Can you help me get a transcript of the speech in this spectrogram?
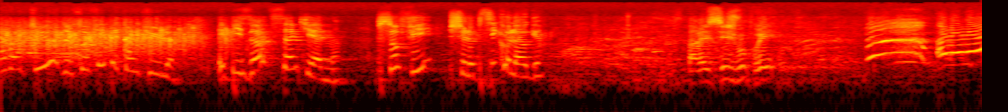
aventures de Sophie Pétoncule. Épisode 5e. Sophie chez le psychologue. Par ici, je vous prie. Oh là là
